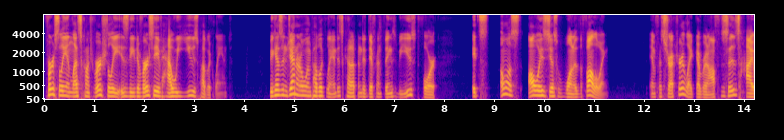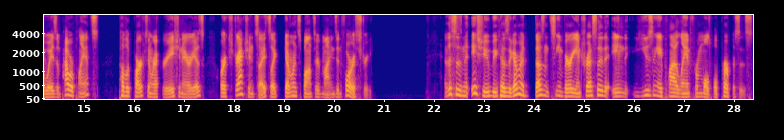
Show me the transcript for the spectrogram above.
Firstly, and less controversially, is the diversity of how we use public land. Because in general, when public land is cut up into different things to be used for, it's almost always just one of the following infrastructure like government offices, highways, and power plants, public parks and recreation areas, or extraction sites like government sponsored mines and forestry. And this is an issue because the government doesn't seem very interested in using a plot of land for multiple purposes.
